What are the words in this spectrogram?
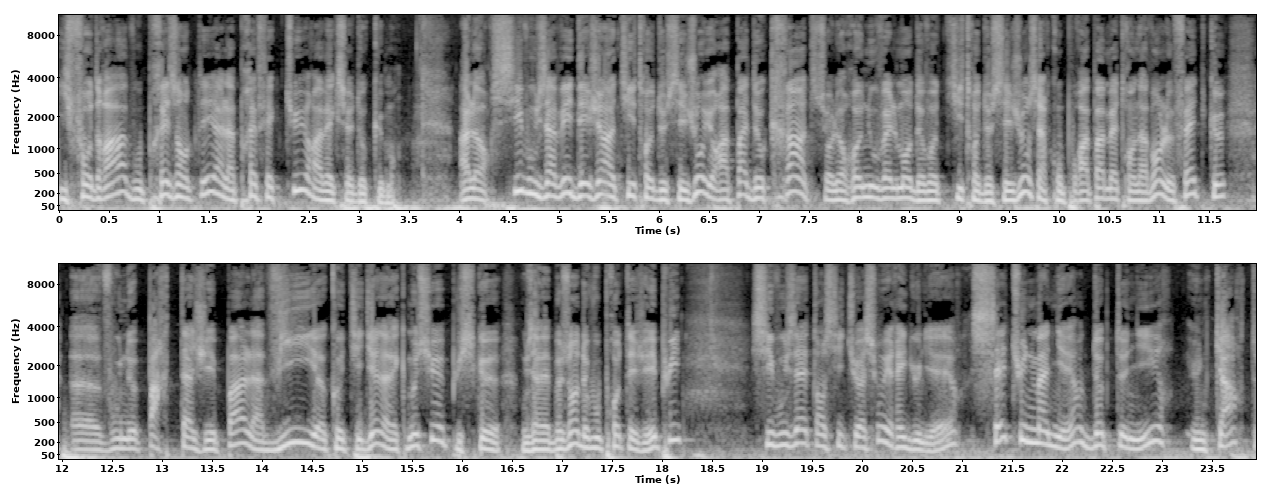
il faudra vous présenter à la préfecture avec ce document. Alors, si vous avez déjà un titre de séjour, il n'y aura pas de crainte sur le renouvellement de votre titre de séjour, c'est-à-dire qu'on ne pourra pas mettre en avant le fait que euh, vous ne partagez pas la vie quotidienne avec monsieur, puisque vous avez besoin de vous protéger. Et puis, si vous êtes en situation irrégulière, c'est une manière d'obtenir une carte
